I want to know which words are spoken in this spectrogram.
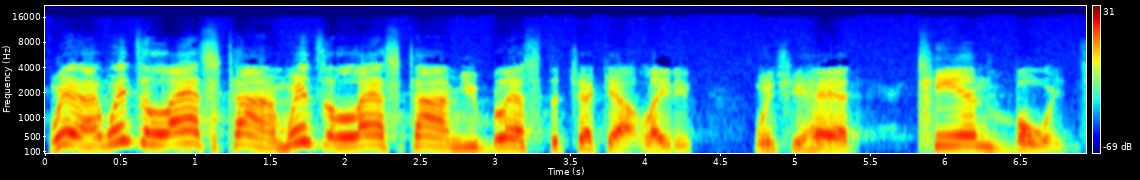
When, when's the last time, when's the last time you blessed the checkout lady when she had 10 voids?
